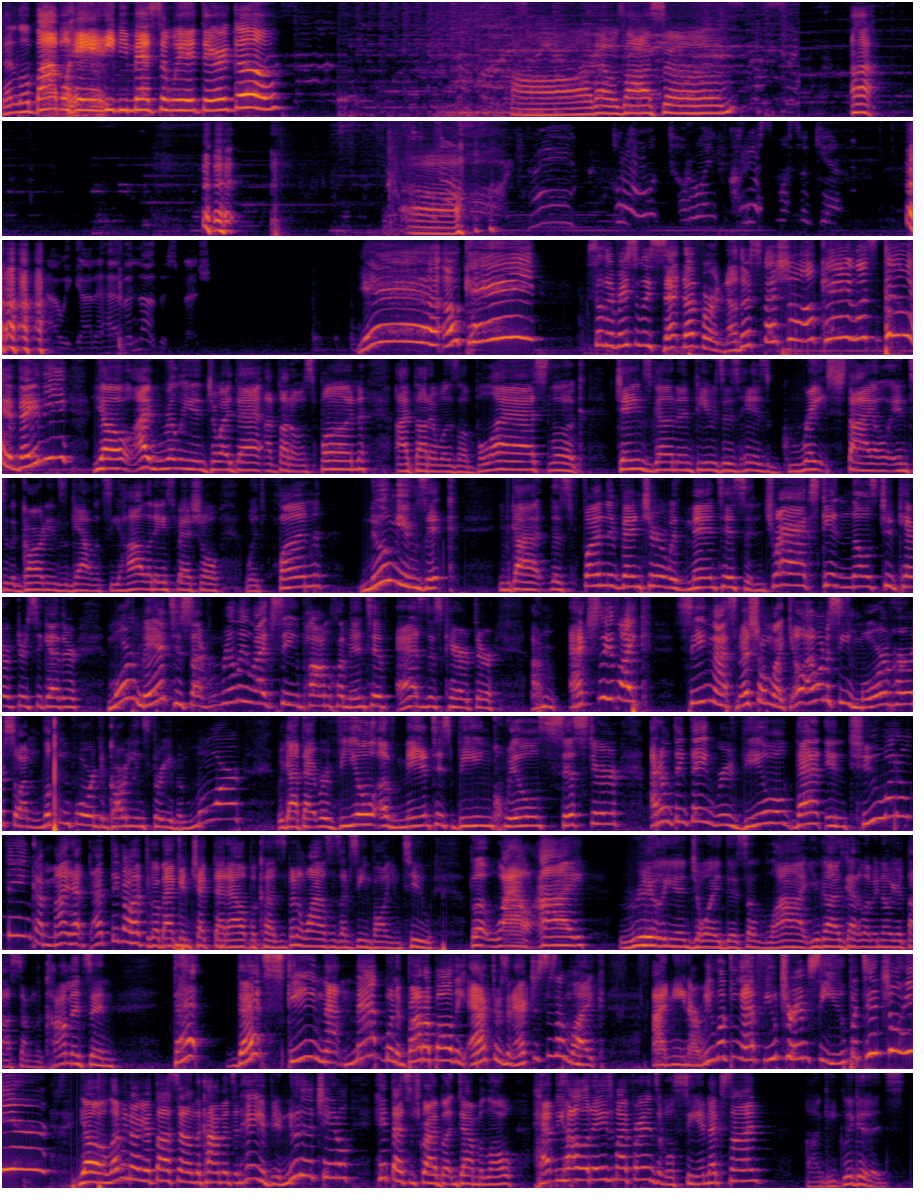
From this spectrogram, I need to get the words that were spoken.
that little bobblehead he be messing with. There it goes. Aw, that was awesome. Ah. Ah. Groot ruined Christmas again. now we gotta have another special. Yeah, okay. So they're basically setting up for another special? Okay, let's do it, baby. Yo, I really enjoyed that. I thought it was fun. I thought it was a blast. Look, James Gunn infuses his great style into the Guardians of the Galaxy holiday special with fun, new music. You've got this fun adventure with Mantis and Drax, getting those two characters together. More Mantis, I really like seeing Pom Klementieff as this character. I'm actually like seeing that special. I'm like, yo, I want to see more of her, so I'm looking forward to Guardians 3 even more. We got that reveal of Mantis being Quill's sister. I don't think they revealed that in 2, I don't think. I might have, I think I'll have to go back and check that out because it's been a while since I've seen Volume 2. But wow, I really enjoyed this a lot. You guys got to let me know your thoughts down in the comments. And that that scheme, that map, when it brought up all the actors and actresses, I'm like, I mean, are we looking at future MCU potential here? Yo, let me know your thoughts down in the comments. And hey, if you're new to the channel, hit that subscribe button down below. Happy holidays, my friends, and we'll see you next time on Geekly Goods.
